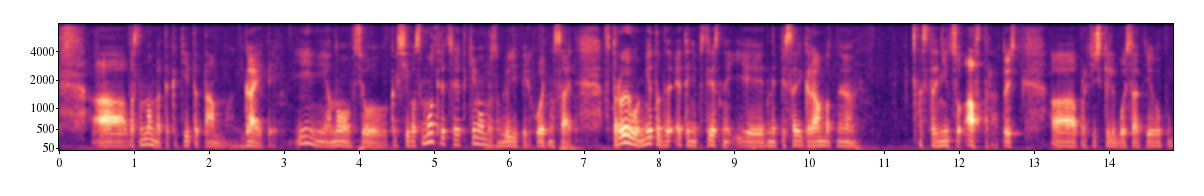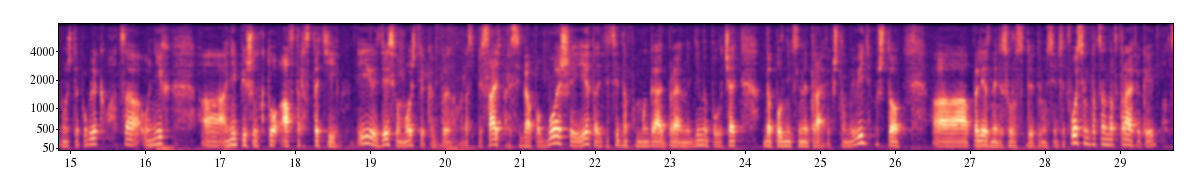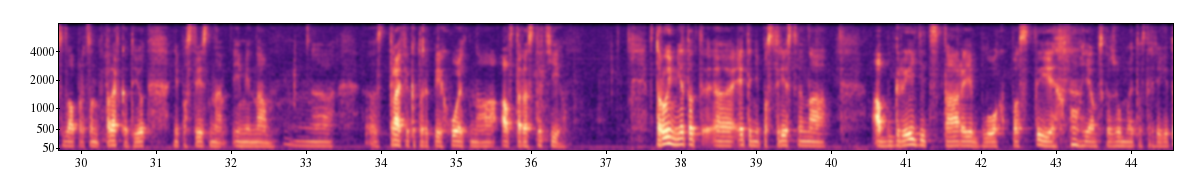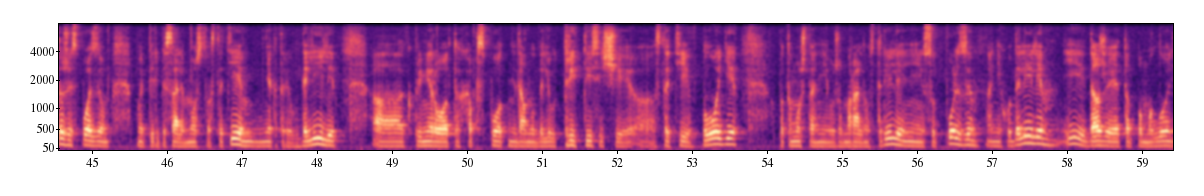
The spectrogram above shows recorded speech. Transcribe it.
А, в основном это какие-то там гайды. И оно все красиво смотрится, и таким образом люди переходят на сайт. Второй его метод это непосредственно написать грамотную страницу автора. То есть а, практически любой сайт, где вы можете публиковаться, у них а, они пишут, кто автор статьи. И здесь вы можете как бы расписать про себя побольше, и это действительно помогает Брайану Дину получать дополнительный трафик. Что мы видим, что а, полезные ресурсы дают ему 78% трафика, и 22% трафика дает непосредственно именно трафик, который переходит на автора статьи. Второй метод э, это непосредственно апгрейдить старые блог-посты. Ну, я вам скажу, мы эту стратегию тоже используем. Мы переписали множество статей, некоторые удалили. А, к примеру, вот HubSpot недавно удалил 3000 а, статей в блоге потому что они уже морально устарели, они несут пользы, они их удалили, и даже это помогло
